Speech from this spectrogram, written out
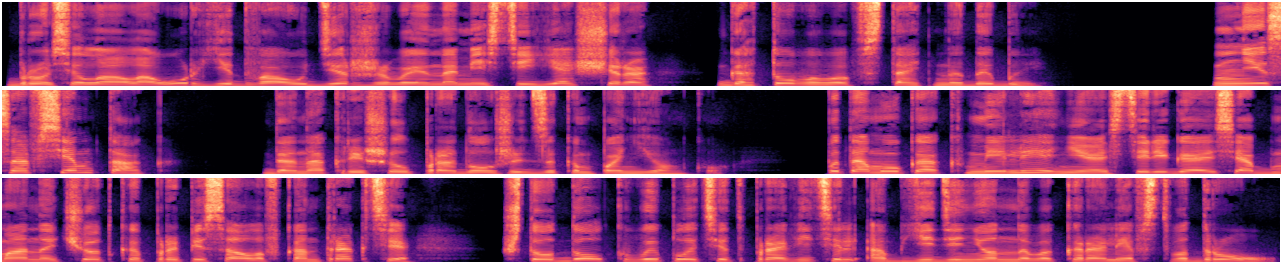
бросила Алаур, едва удерживая на месте ящера, готового встать на дыбы. Не совсем так. Данак решил продолжить за компаньонку, потому как Миления, остерегаясь обмана, четко прописала в контракте, что долг выплатит правитель Объединенного Королевства Дроу.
